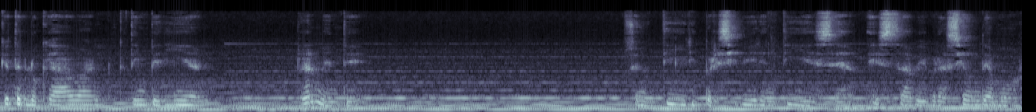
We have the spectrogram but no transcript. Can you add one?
que te bloqueaban, que te impedían realmente sentir y percibir en ti esa, esa vibración de amor.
